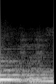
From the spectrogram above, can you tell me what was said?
and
